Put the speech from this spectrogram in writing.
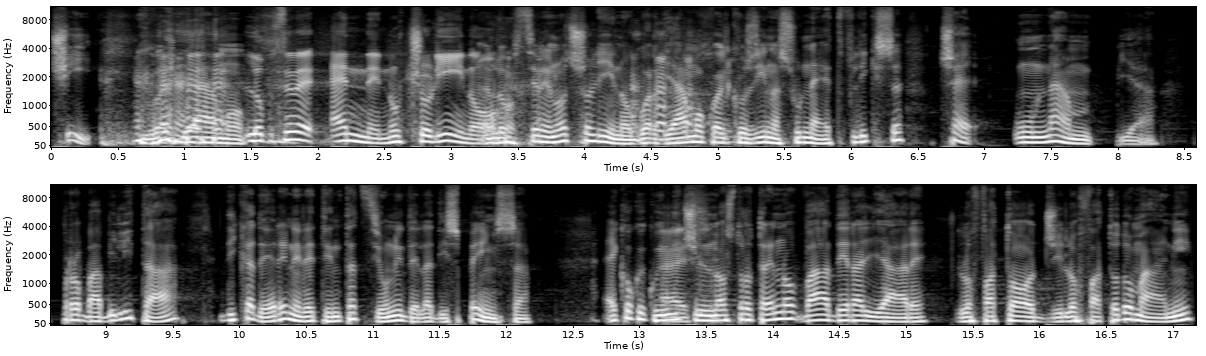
c, guardiamo l'opzione N, nocciolino. L'opzione nocciolino, guardiamo qualcosina su Netflix, c'è un'ampia probabilità di cadere nelle tentazioni della dispensa. Ecco che quindi Eh, il sì. nostro treno va a deragliare. L'ho fatto oggi, l'ho fatto domani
